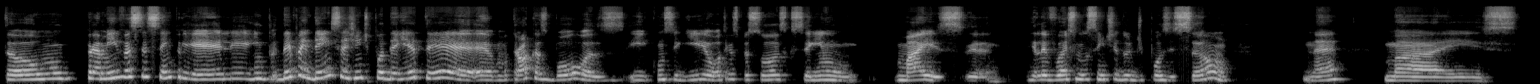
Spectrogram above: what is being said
Então, para mim vai ser sempre ele. Independente se a gente poderia ter é, trocas boas e conseguir outras pessoas que seriam mais é, relevante no sentido de posição, né? Mas,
